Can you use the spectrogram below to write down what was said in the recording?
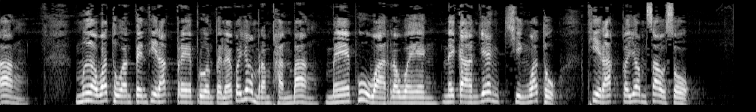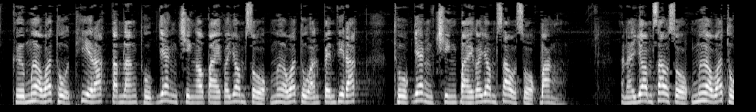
บ้าง เมื่อวัตถุอันเป็นที่รักแปรปรวนไปแล้วก็ย่อมรำพันบ้าง แม้ผู้หวาดระแวงในการแย่งชิงวัตถุที่รักก็ย่อมเศร้าโศก คือเมื่อวัตถุที่รักกำลังถูกแย่งชิงเอาไปก็ย่อมโศก เมื่อวัตถุอันเป็นที่รักถูกแย่งชิงไปก็ย่อมเศร้าโศกบ้างอันนะย่อมเศร้าโศก เมื่อวัตถุ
